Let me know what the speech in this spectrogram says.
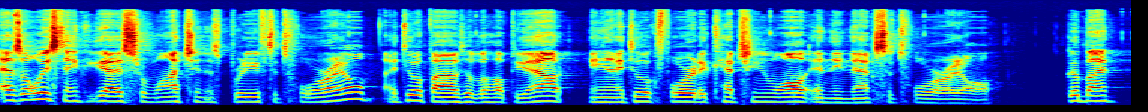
As always, thank you guys for watching this brief tutorial. I do hope I was able to help you out, and I do look forward to catching you all in the next tutorial. Goodbye.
